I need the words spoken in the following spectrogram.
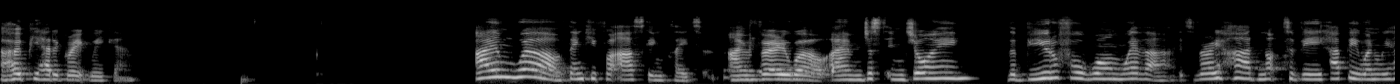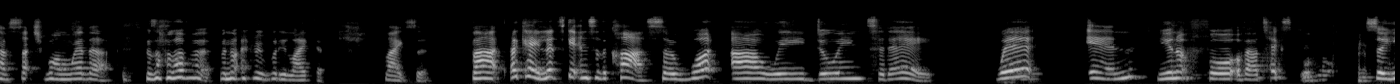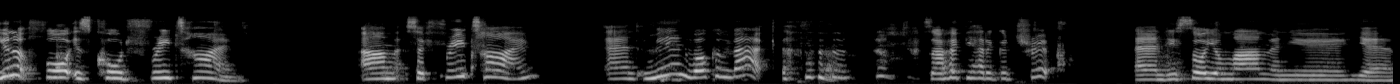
I hope you had a great weekend. I am well. Thank you for asking, Clayton. I'm very well. I'm just enjoying the beautiful warm weather. It's very hard not to be happy when we have such warm weather because I love it, but not everybody like it, likes it. But okay, let's get into the class. So what are we doing today? We're in unit four of our textbook. So unit four is called free time. Um, so free time and Min, welcome back. so I hope you had a good trip and you saw your mom and you, yeah.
